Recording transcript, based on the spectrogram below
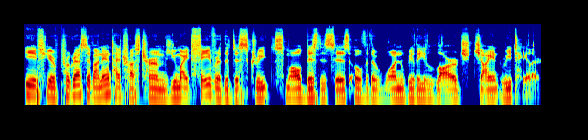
if you're progressive on antitrust terms, you might favor the discrete small businesses over the one really large giant retailer.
